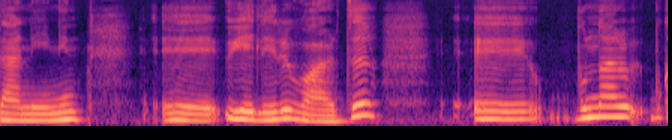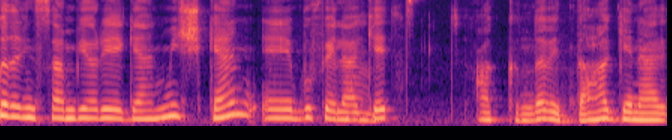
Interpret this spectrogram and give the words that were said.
Derneği'nin e, üyeleri vardı e, bunlar bu kadar insan bir araya gelmişken e, bu felaket evet. hakkında ve daha genel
